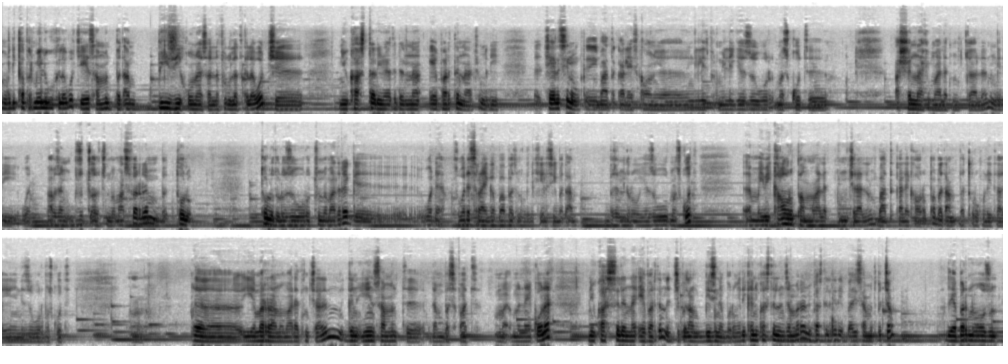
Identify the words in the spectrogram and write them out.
እንግዲህ ከፕሪሚየር ሊጉ ክለቦች ይህ ሳምንት በጣም busy ሆኖ ያሳለፉት ሁለት ክለቦች ኒውካስተል ዩናይትድ እና ኤቨርተን ናቸው። እንግዲህ ቼልሲ ነው በአጠቃላይ እስካሁን የእንግሊዝ ፕሪሚየር ሊግ የዝውውር መስኮት አሸናፊ ማለት እንችላለን። እንግዲህ አብዛኛው ብዙ ተጫዋቾችን በማስፈረም ቶሎ ቶሎ ቶሎ ዝውውሮችን በማድረግ ወደ ስራ የገባበት ነው። እንግዲህ ቼልሲ በጣም በዘንድሮ የዝውውር መስኮት maybe ከአውሮፓ ማለት እንችላለን። በአጠቃላይ ከአውሮፓ በጣም በጥሩ ሁኔታ ይህን የዝውውር መስኮት የመራ ነው ማለት እንችላለን። ግን ይህን ሳምንት ደግሞ በስፋት የምናይ ከሆነ ኒውካስትል እና ኤቨርተን እጅግ በጣም busy ነበሩ። እንግዲህ ከኒውካስትል እንጀምራ። ኒውካስትል እንግዲህ በዚህ ሳምንት ብቻ የበርንማውዙን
